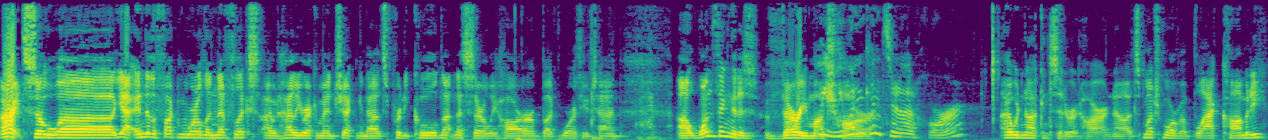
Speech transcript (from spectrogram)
All right, so uh, yeah, End of the Fucking World on Netflix. I would highly recommend checking it out. It's pretty cool. Not necessarily horror, but worth your time. Uh, one thing that is very much Wait, you horror. wouldn't consider that horror? I would not consider it horror. No, it's much more of a black comedy.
